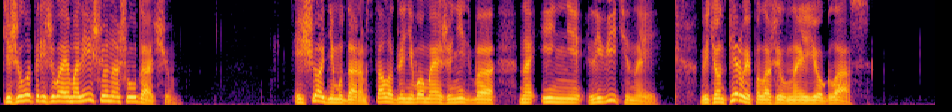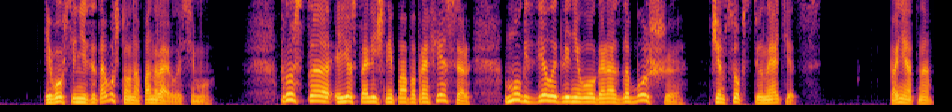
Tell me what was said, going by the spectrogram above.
тяжело переживая малейшую нашу удачу. Еще одним ударом стала для него моя женитьба на Инне Левитиной, ведь он первый положил на ее глаз. И вовсе не из-за того, что она понравилась ему. Просто ее столичный папа-профессор мог сделать для него гораздо больше, чем собственный отец. Понятно.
